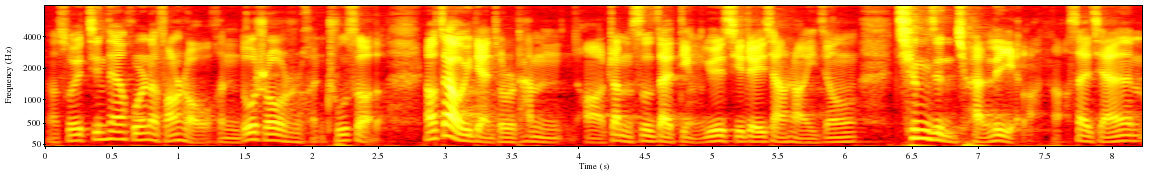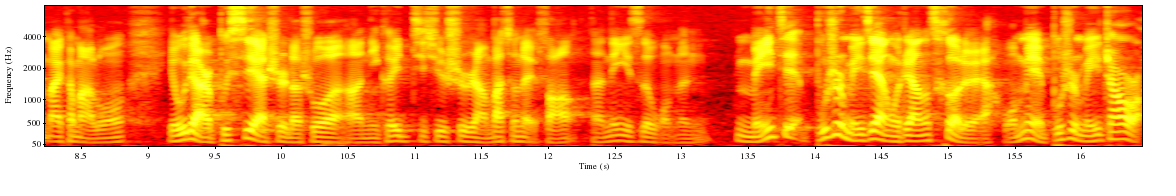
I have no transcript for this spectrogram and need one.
啊所以今天湖人的防守很多时候是很出色的。然后再有一点就是他们啊，詹姆斯在顶约奇这一项上已经倾尽全力了啊。赛前麦克马龙有点不屑似的说啊，你可以继续试让巴村垒防。那那意思我们。没见，不是没见过这样的策略啊，我们也不是没招啊。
